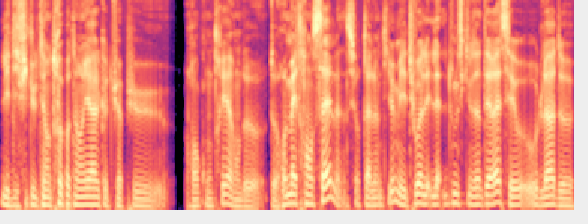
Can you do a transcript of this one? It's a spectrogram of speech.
les difficultés entrepreneuriales que tu as pu rencontrer avant de te remettre en selle sur Talentio. Mais tu vois, les- la- tout ce qui nous intéresse, c'est au- au-delà de,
